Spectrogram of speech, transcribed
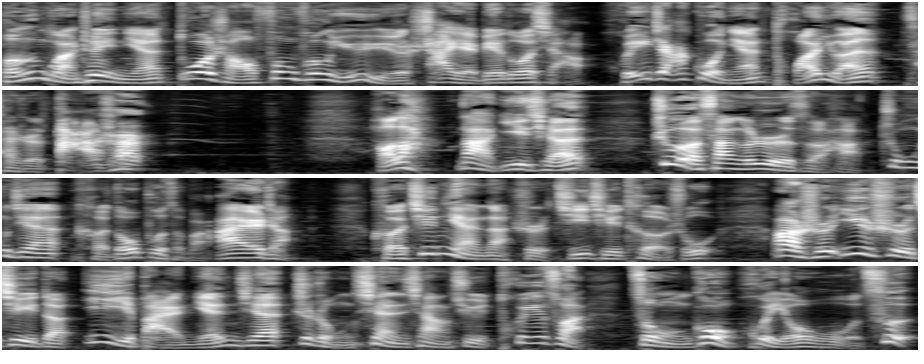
甭管这一年多少风风雨雨，啥也别多想，回家过年团圆才是大事儿。好了，那以前这三个日子哈，中间可都不怎么挨着。可今年呢是极其特殊，二十一世纪的一百年间，这种现象据推算总共会有五次，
